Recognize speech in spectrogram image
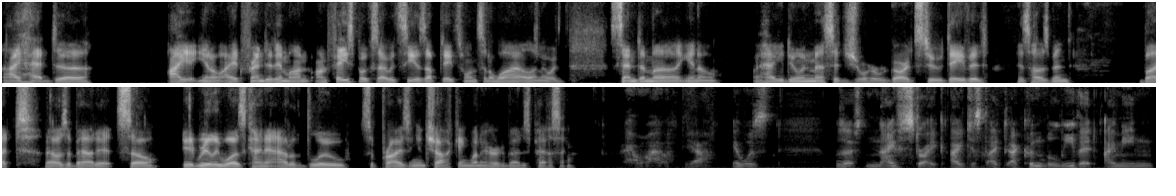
I had. Uh, I, you know, I had friended him on on Facebook, so I would see his updates once in a while, and I would send him a, you know, how you doing message or regards to David, his husband, but that was about it. So it really was kind of out of the blue, surprising and shocking when I heard about his passing. Oh, wow, yeah, it was it was a knife strike. I just I, I couldn't believe it. I mean,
